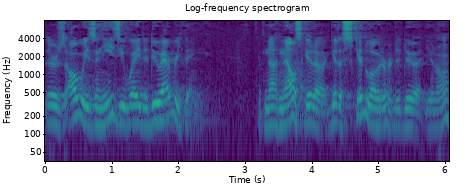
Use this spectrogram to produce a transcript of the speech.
there's always an easy way to do everything. If nothing else, get a get a skid loader to do it, you know.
